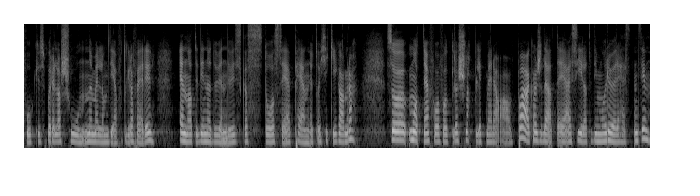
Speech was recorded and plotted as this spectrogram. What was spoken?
fokus på relasjonene mellom de jeg fotograferer, enn at de nødvendigvis skal stå og se pene ut og kikke i kamera. Så måten jeg får folk til å slappe litt mer av på, er kanskje det at jeg sier at de må røre hesten sin.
